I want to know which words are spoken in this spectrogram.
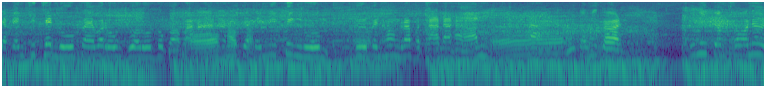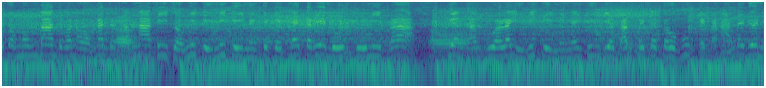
จะเป็นคิดเช่นรูมแปลว่าโรงครัวรูมประกอบอาหารอ๋ออันครับนี้จะเป็นมีติ้งรูมคือเป็นห้องรับประทานอาหารอ๋อออะดูตรงนี้ก่อนที่นี่ตรงคอร์เนอร์ตรงมุมด้านตะวันออกนั่นจะเออทำหน้าที่สองมิติมิติหนึ่งจะเก็บแมตเตอเรียนรูมคือมีพระอ๋อ เครื่องทำครัวและอีกมิติหนึ่งในที่เดียวกันเป็นสโตรผู้เก็บอาหารได้ด้วยใน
